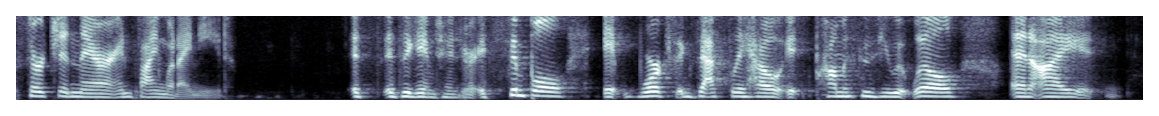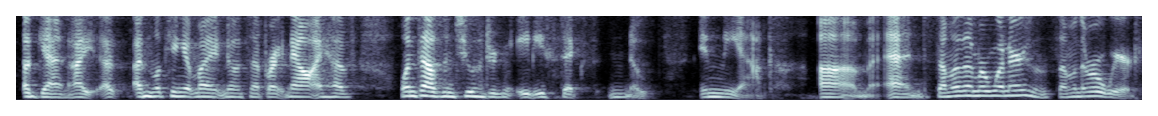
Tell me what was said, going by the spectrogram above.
search in there and find what I need. It's it's a game changer. It's simple. It works exactly how it promises you it will. And I again, I I'm looking at my notes app right now. I have 1,286 notes in the app, um, and some of them are winners and some of them are weird.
